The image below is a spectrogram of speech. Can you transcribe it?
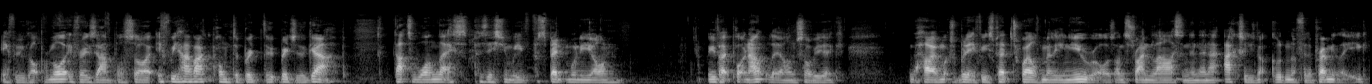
if we got promoted, for example. So if we have Akpom to bridge the, bridge the gap, that's one less position we've spent money on we've like put an outlay on, so we like how much money if we spent 12 million euros on Strand Larsen and then actually he's not good enough for the Premier League.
